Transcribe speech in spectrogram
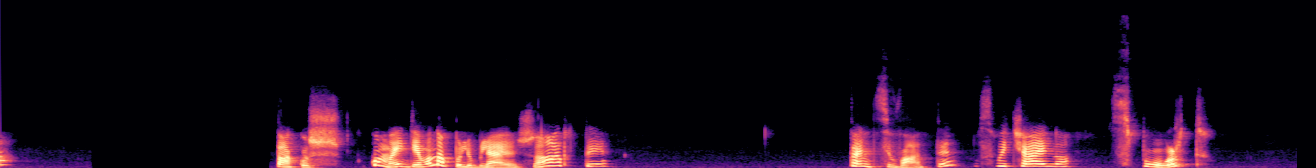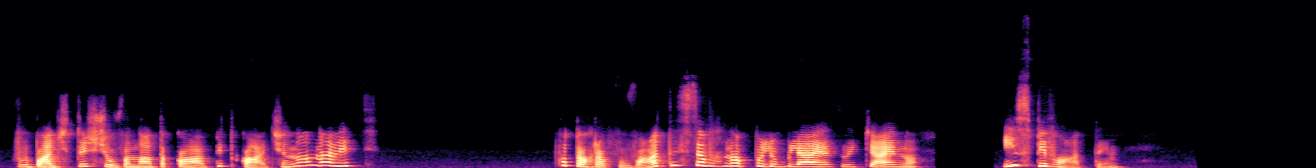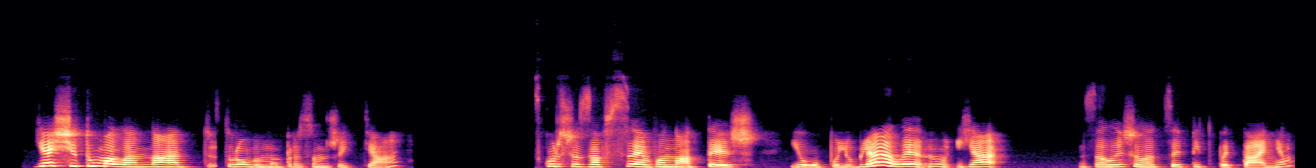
також комедія, вона полюбляє жарти, танцювати, звичайно, спорт. Ви бачите, що вона така підкачена навіть. Фотографуватися вона полюбляє, звичайно, і співати. Я ще думала над здоровим образом життя. Скорше за все, вона теж його полюбляє, але ну, я залишила це під питанням.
